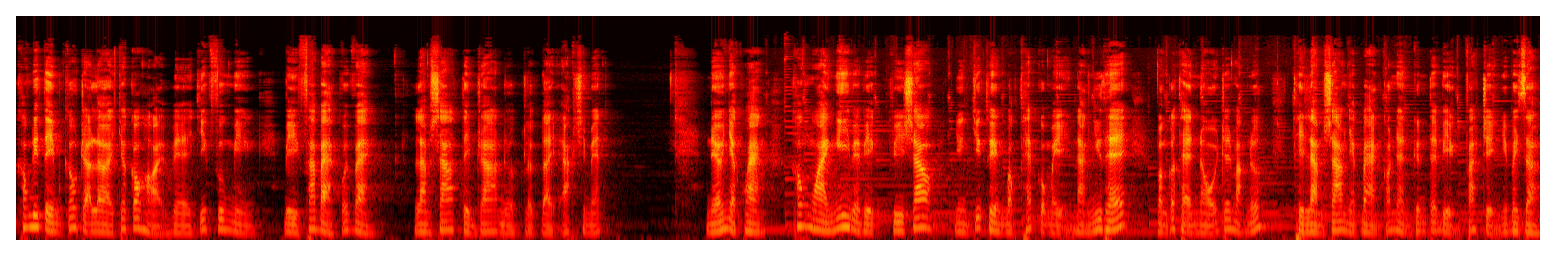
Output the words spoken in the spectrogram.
không đi tìm câu trả lời cho câu hỏi về chiếc phương miền bị pha bạc với vàng làm sao tìm ra được lực đẩy archimedes? Nếu nhật hoàng không hoài nghi về việc vì sao những chiếc thuyền bọc thép của mỹ nặng như thế vẫn có thể nổi trên mặt nước thì làm sao nhật bản có nền kinh tế biển phát triển như bây giờ?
